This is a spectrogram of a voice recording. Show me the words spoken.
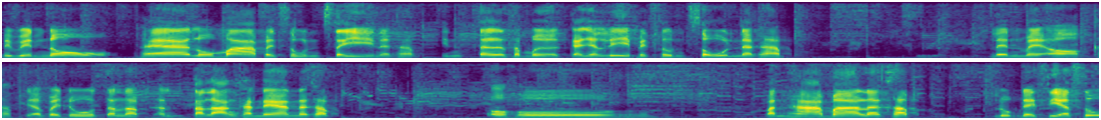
ลิเวนโนแพ้โรม่าไป 0-4 นะครับ อินเตอร์เสมอกายาลี่ไป 0-0 นะครับ เล่นไม่ออกครับ เดี๋ยวไปดูตลับตารางคะแนนนะครับ โอ้โห ปัญหามาแล้วครับ ลูกได้เสียสู้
